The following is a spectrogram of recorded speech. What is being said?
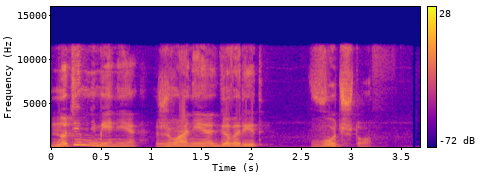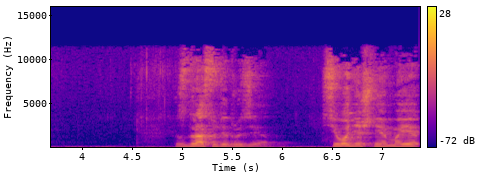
Но тем не менее, Жвания говорит вот что. Здравствуйте, друзья! Сегодняшнее мое,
